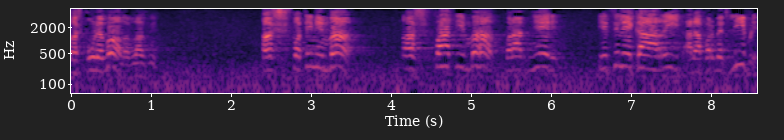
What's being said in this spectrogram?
Ashtë punë e madhe, vllazni. Ashtë shpëtim i madh. Ashtë fat i madh për atë njeri i cili ka arrit, a nëpërmjet libri,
